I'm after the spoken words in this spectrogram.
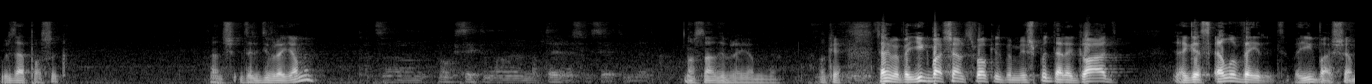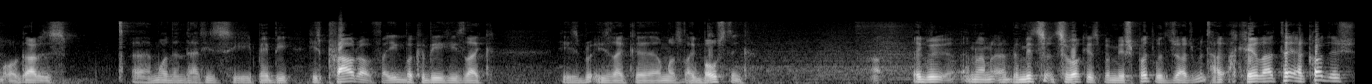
Where's that pasuk? Divrei? That's uh, it to them. No, it's not Divrei Yom. Okay. So anyway, Vayigba Hashem Tzvok is b'mishpat that a God, I guess, elevated. Vayigba Hashem, or God is uh, more than that. He's he maybe he's proud of. Vayigba could be he's like he's he's like uh, almost like boasting. Uh, The mitzvah is b'mishpat with judgment. Hakadosh,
